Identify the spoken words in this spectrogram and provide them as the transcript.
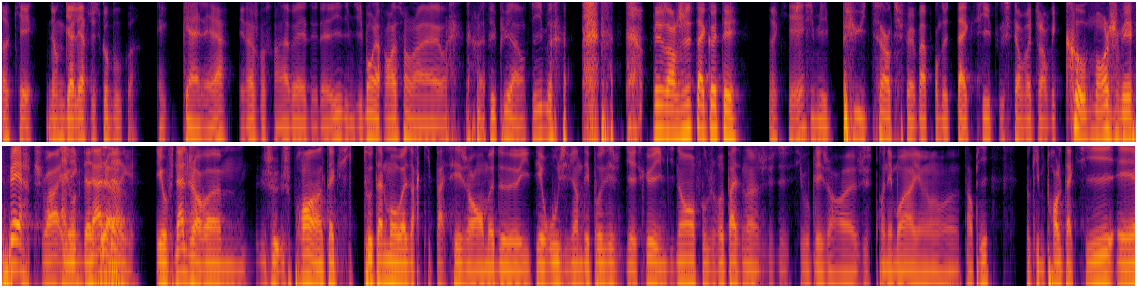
Ok. Donc galère jusqu'au bout, quoi. et galère. Et là, je reçois un appel de David. Il me dit Bon, la formation, on la, on la fait plus à Antibes. on fait genre juste à côté. Ok. Je dis Mais putain, tu peux pas prendre de taxi tout. J'étais en mode genre Mais comment je vais faire Tu vois? Et au Anecdote final, de euh, dingue. Et au final, genre, euh, je, prends un taxi totalement au hasard qui passait, genre en mode, euh, il était rouge, il vient de déposer. Je lui dis, est-ce que Il me dit, non, faut que je repasse. Non, s'il vous plaît, genre, euh, juste prenez-moi et tant pis. Donc, il me prend le taxi et,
